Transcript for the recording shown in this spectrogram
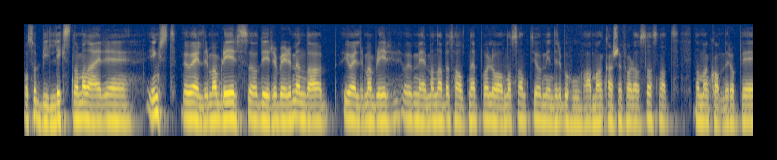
også billigst når man er eh, yngst. Jo eldre man blir, så dyrere blir det, men da jo eldre man blir, jo mer man har betalt ned på lån og sånt, jo mindre behov har man kanskje for det også. sånn at når man kommer opp i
